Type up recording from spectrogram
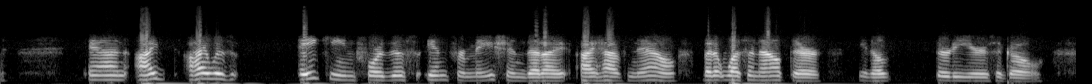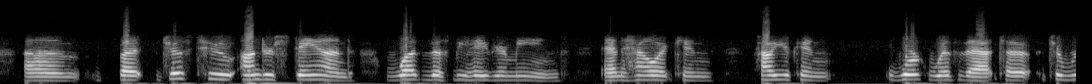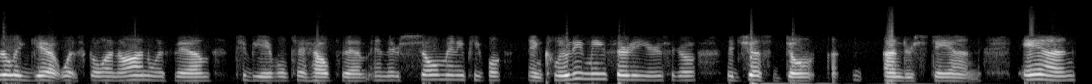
and I I was aching for this information that I I have now, but it wasn't out there, you know, 30 years ago. Um, but just to understand what this behavior means and how it can, how you can work with that to to really get what's going on with them to be able to help them. And there's so many people, including me 30 years ago, that just don't understand. And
